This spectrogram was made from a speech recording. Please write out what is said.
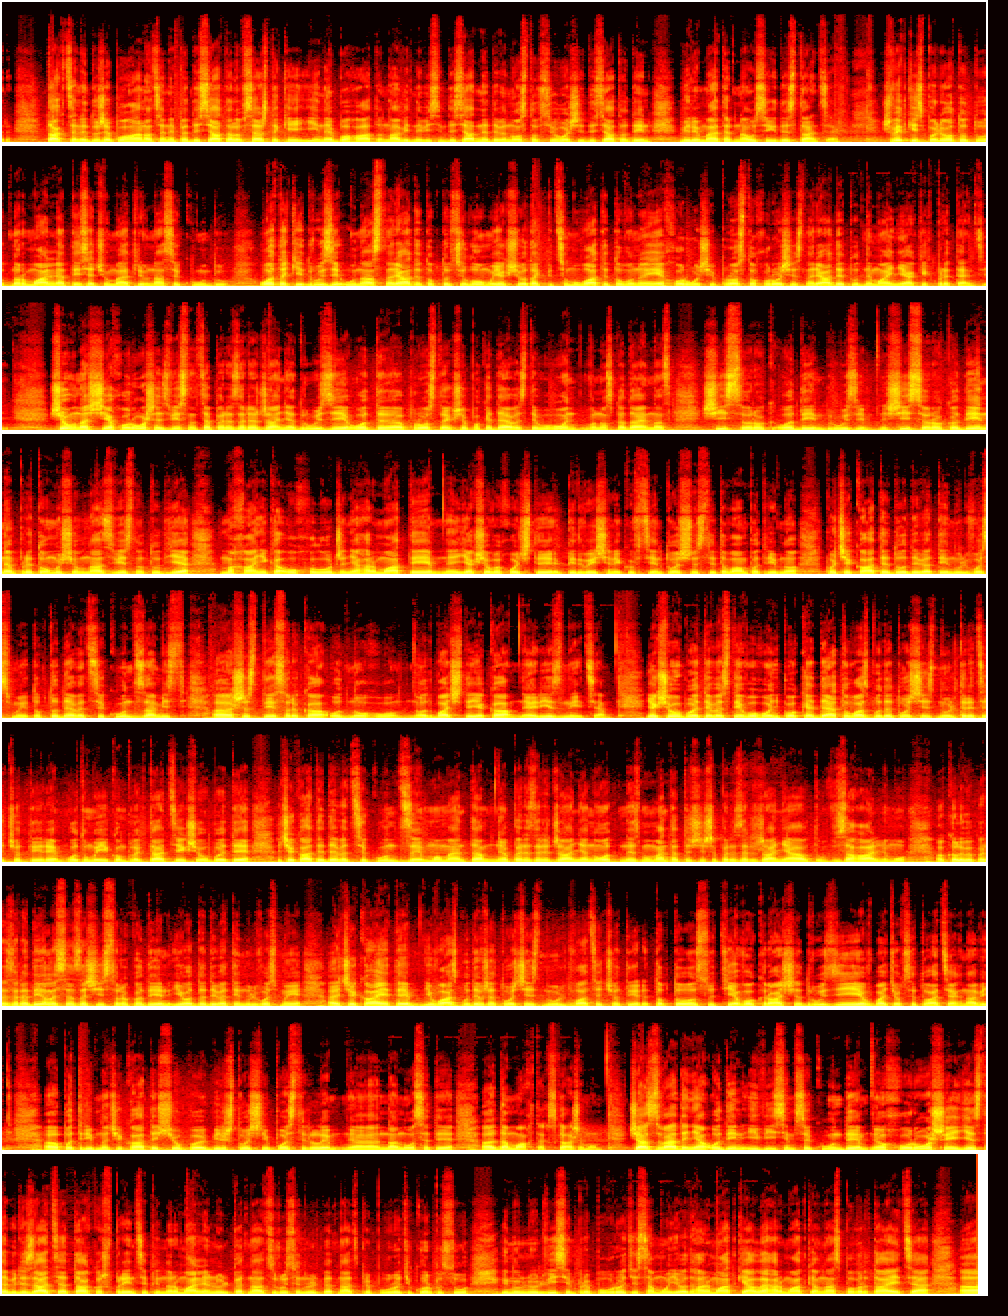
Так, це не дуже погано, це не 50, але все ж таки і не багато. Навіть не 80, не 90, всього 61 мм на усіх дистанціях. Швидкість польоту тут нормальна, 1000 метрів на секунду. От такі, друзі, у нас снаряди. Тобто, в цілому, якщо так підсумувати, то вони хороші. Просто хороші снаряди, тут немає ніяких претензій. Що у нас ще хороше, звісно, це перезаряджання, друзі. От е, просто якщо по КД вести вогонь, воно складає в нас 6,41, друзі. 6,41, при тому, що в нас, звісно, тут є механіка охолодження гармати. Е, Якщо ви хочете підвищений коефіцієнт точності, то вам потрібно почекати до 9.08, тобто 9 секунд замість е, 6.41. От бачите, яка е, різниця. Якщо ви будете вести вогонь по КД, то у вас буде точність 0,34. От у моїй комплектації. Якщо ви будете чекати 9 секунд з моменту е, перезаряджання, ну от не з моменту, точніше перезаряджання, а от в загальному, коли ви перезарядилися за 6.41 і от до 9.08 е, чекаєте, і у вас буде вже точність 0,24. Тобто суттєво краще, друзі. В багатьох ситуаціях навіть е, потрібно чекати, щоб більш точні постріли е, наносити дамаг, так скажемо. Час зведення 1,8 секунди хороший. Стабілізація також, в принципі, нормальна. 0,15 з русі, 0,15 при повороті корпусу і 0,08 при повороті самої от гарматки, але гарматка в нас повертається е,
